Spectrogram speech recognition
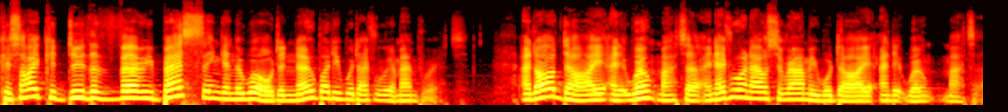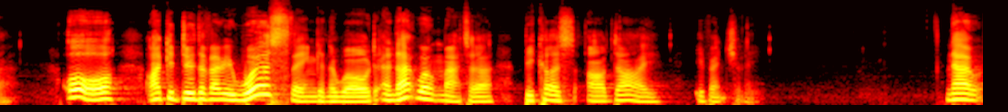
Because I could do the very best thing in the world and nobody would ever remember it. And I'll die and it won't matter, and everyone else around me will die and it won't matter. Or I could do the very worst thing in the world and that won't matter because I'll die eventually. Now,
